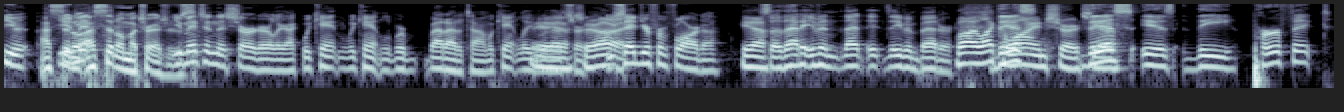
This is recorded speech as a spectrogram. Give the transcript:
you I sit, on, men- I sit on my treasures. You mentioned this shirt earlier. Like we can't, we can't. We're about out of time. We can't leave with Yeah, that shirt. sure. You right. said you're from Florida. Yeah. So that even that it's even better. Well, I like the Hawaiian shirts, This is the perfect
